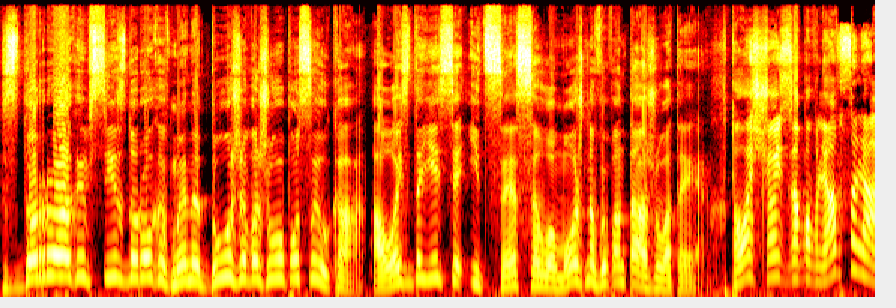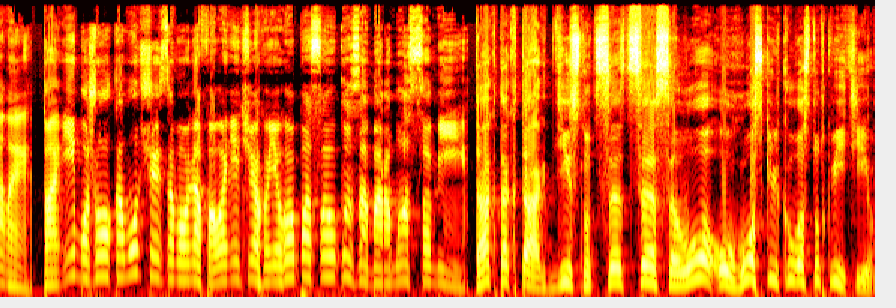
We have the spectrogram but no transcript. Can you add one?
З дороги, всі з дороги, в мене дуже важлива посилка. А ось здається, і це село можна вивантажувати. Хтось щось замовляв, селяни? Та ні, можливо, комусь щось замовляв, але нічого, його посилку заберемо собі. Так, так, так, дійсно, це це село. Ого, скільки у вас тут квітів.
